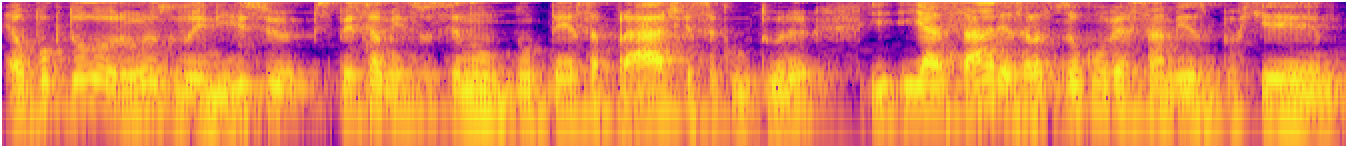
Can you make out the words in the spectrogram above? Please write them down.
é um pouco doloroso no início, especialmente se você não, não tem essa prática, essa cultura. E, e as áreas, elas precisam conversar mesmo, porque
